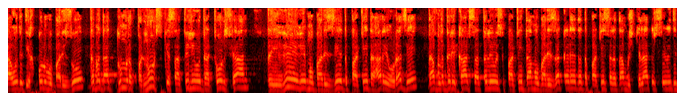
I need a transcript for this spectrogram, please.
کاوه ددی خپلو مبارزو ده به دا دومره په نوټس کی ساتلی وو دا ټول شیان د یوی یوی مبارزی د پارټی د هری ورځی دا به ده ریکارډ ساتلی وو چې پارټی دا مبارزه کړی ده د پارټی سره دا مشکلات پیش شوی دی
